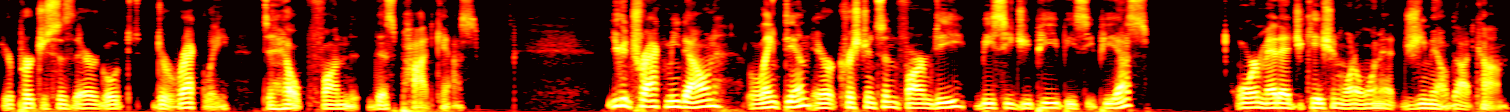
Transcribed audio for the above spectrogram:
Your purchases there go t- directly to help fund this podcast. You can track me down LinkedIn, Eric Christensen, PharmD, BCGP, BCPS, or mededucation101 at gmail.com.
